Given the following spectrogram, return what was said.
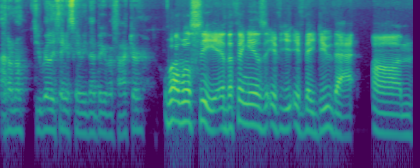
I don't know. Do you really think it's going to be that big of a factor? Well, we'll see. The thing is, if you if they do that, um,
